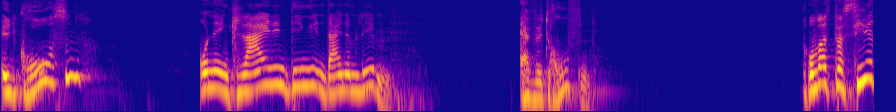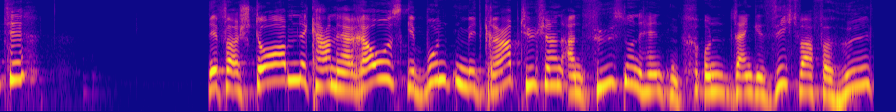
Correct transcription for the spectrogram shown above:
In großen und in kleinen Dingen in deinem Leben. Er wird rufen. Und was passierte? Der Verstorbene kam heraus, gebunden mit Grabtüchern an Füßen und Händen, und sein Gesicht war verhüllt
